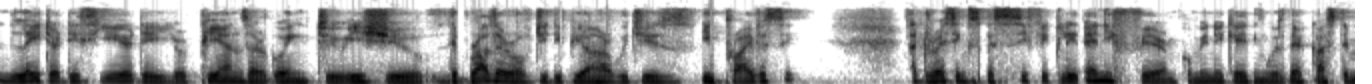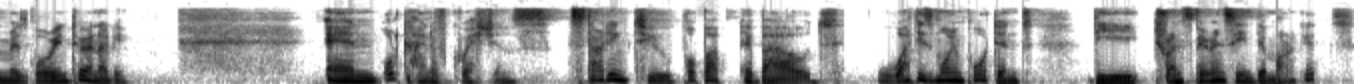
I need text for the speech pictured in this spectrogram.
Later this year, the Europeans are going to issue the brother of GDPR, which is e privacy, addressing specifically any firm communicating with their customers or internally and all kind of questions starting to pop up about what is more important the transparency in the market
